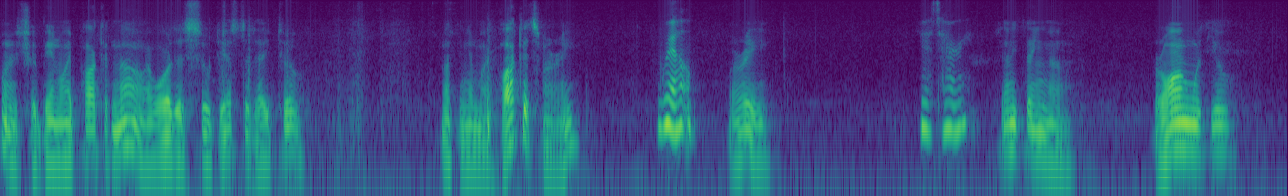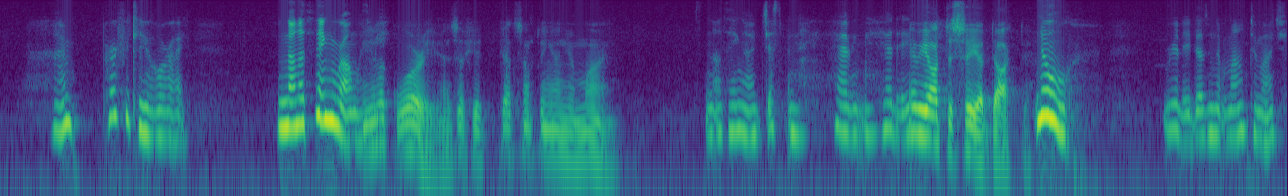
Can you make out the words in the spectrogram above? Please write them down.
Well, it should be in my pocket now. I wore this suit yesterday, too. Nothing in my pockets, Marie. Well, Marie, yes, Harry. is anything uh, wrong with you? I'm perfectly all right. Not a thing wrong with You me. You look worried, as if you'd got something on your mind. Nothing. I've just been having a headache. Maybe you ought to see a doctor. No. Really doesn't amount to much.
